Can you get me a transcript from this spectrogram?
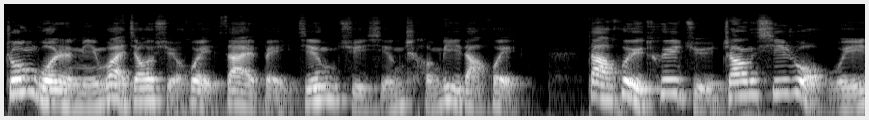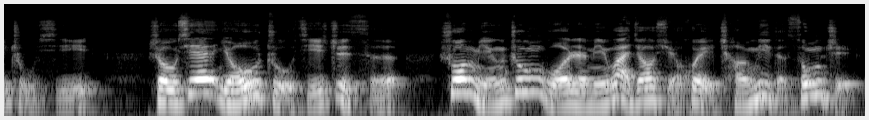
中国人民外交学会在北京举行成立大会，大会推举张奚若为主席。首先由主席致辞，说明中国人民外交学会成立的宗旨，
